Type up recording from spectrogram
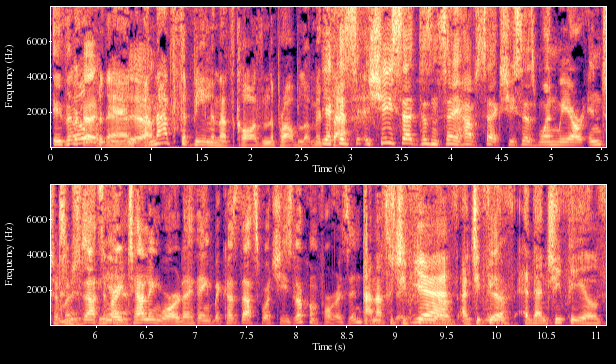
is it Okay, over then?" yeah. And that's the feeling that's causing the problem. It's Yeah, that- because she said doesn't say have sex. She says when we are intimate. Intimate, that's a very yeah. telling word, I think, because that's what she's looking for is intimacy. and that's what she feels, Yeah. and she feels, and then she feels.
